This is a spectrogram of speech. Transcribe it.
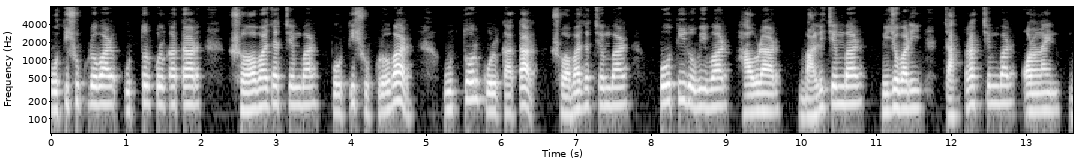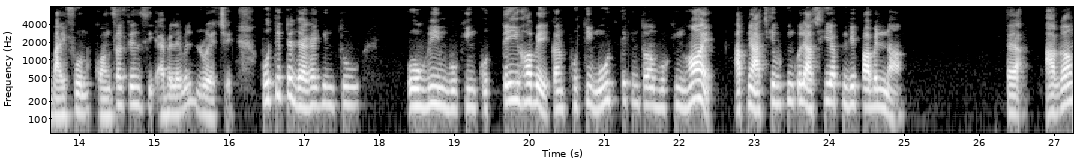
প্রতি শুক্রবার উত্তর কলকাতার শোভাবাজার চেম্বার, প্রতি শুক্রবার উত্তর কলকাতার শোভাবাজার চেম্বার, প্রতি রবিবার হাওড়ার বালি চেম্বার নিজ বাড়ি চাঁদপাড়ার chamber online by phone consultancy available রয়েছে। প্রত্যেকটা জায়গায় কিন্তু অগ্রিম বুকিং করতেই হবে, কারণ প্রতি মুহূর্তে কিন্তু আমার বুকিং হয়। আপনি আজকে বুকিং করলে আজকেই আপনি ডেট পাবেন না। তাই আগাম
